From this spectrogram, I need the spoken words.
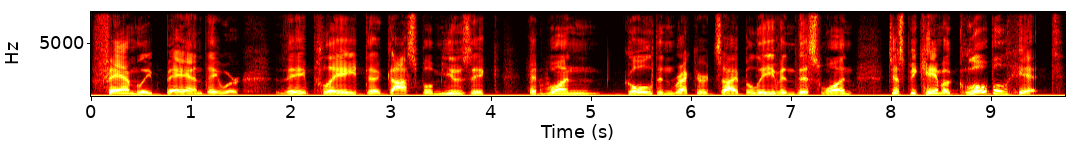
family band. They were they played uh, gospel music, had won golden records, I believe, and this one just became a global hit.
